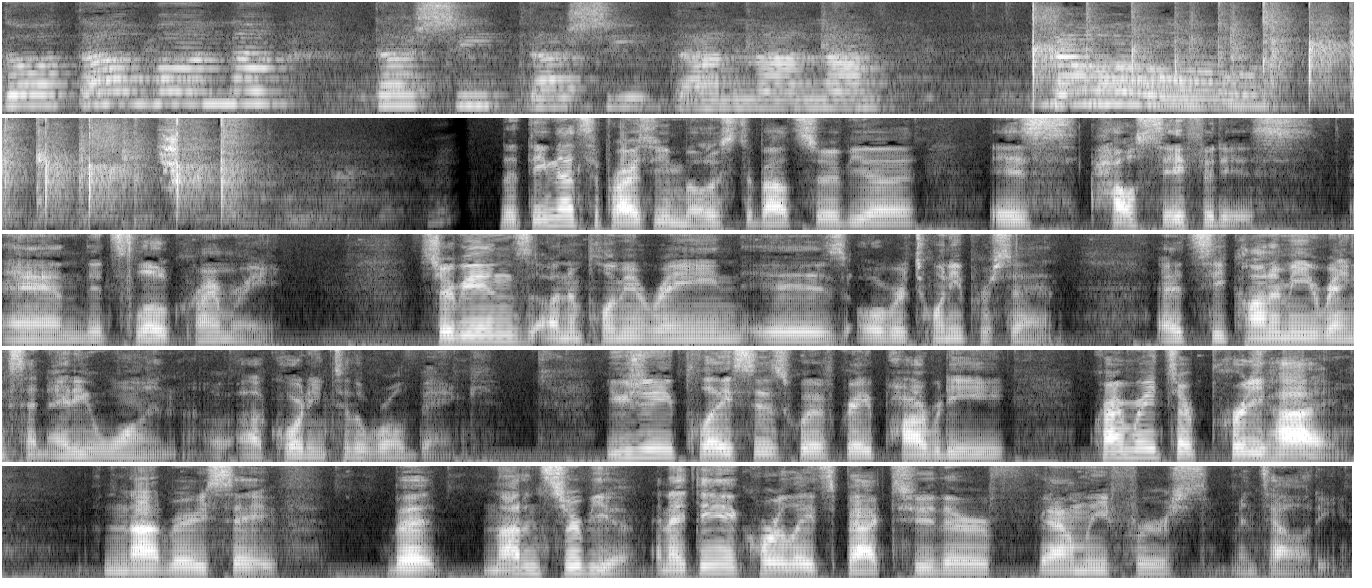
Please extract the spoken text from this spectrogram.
do tavana, visoko do tavana, tashi tashi tananam. Bravo! The thing that surprised me most about Serbia is how safe it is and its low crime rate. Serbia's unemployment rate is over 20%. Its economy ranks at 91, according to the World Bank. Usually, places with great poverty, crime rates are pretty high, not very safe. But not in Serbia. And I think it correlates back to their family first mentality.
